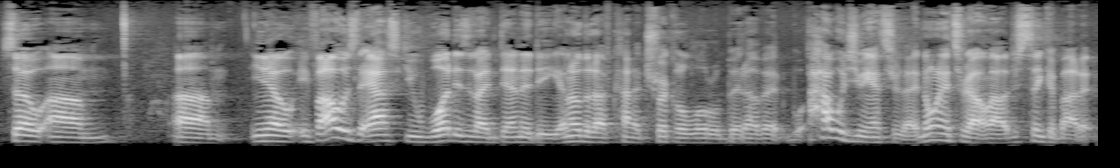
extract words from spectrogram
So, um, um, you know, if I was to ask you what is an identity, I know that I've kind of trickled a little bit of it. How would you answer that? Don't answer it out loud. Just think about it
